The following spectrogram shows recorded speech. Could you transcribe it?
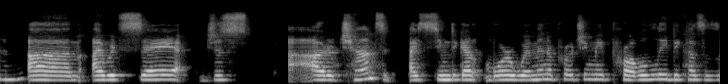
Mm-hmm. Um, I would say just out of chance i seem to get more women approaching me probably because as,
